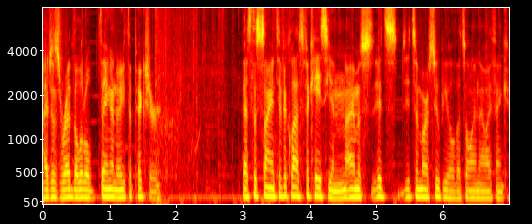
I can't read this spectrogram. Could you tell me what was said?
I just read the little thing underneath the picture. That's the scientific classification. I'm a, s- it's it's a marsupial. That's all I know. I think.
